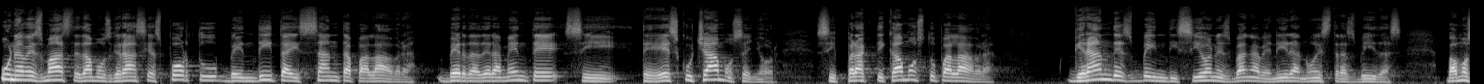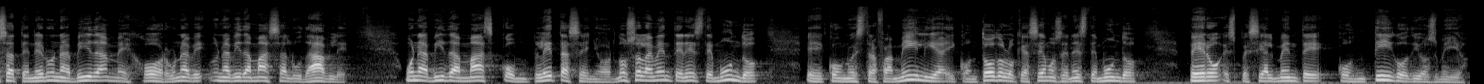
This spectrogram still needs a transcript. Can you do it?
una vez más te damos gracias por tu bendita y santa palabra. Verdaderamente, si te escuchamos, Señor, si practicamos tu palabra, grandes bendiciones van a venir a nuestras vidas. Vamos a tener una vida mejor, una, una vida más saludable una vida más completa, Señor, no solamente en este mundo, eh, con nuestra familia y con todo lo que hacemos en este mundo, pero especialmente contigo, Dios mío.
